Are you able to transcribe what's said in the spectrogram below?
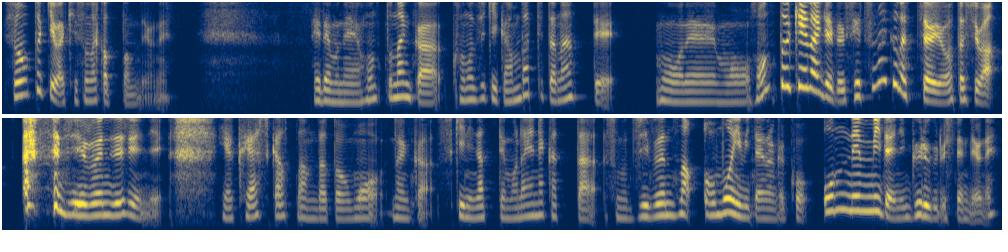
その時は消さなかったんだよね。え、でもね、ほんとなんか、この時期頑張ってたなってもうね、もう本当けなげで切なくなっちゃうよ、私は。自分自身に。いや、悔しかったんだと思う。なんか、好きになってもらえなかった、その自分の思いみたいなのがこう、怨念みたいにぐるぐるしてんだよね。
